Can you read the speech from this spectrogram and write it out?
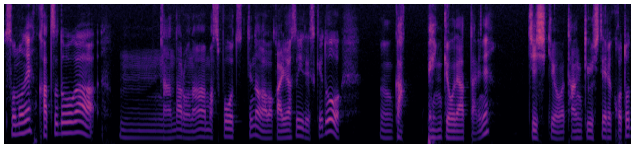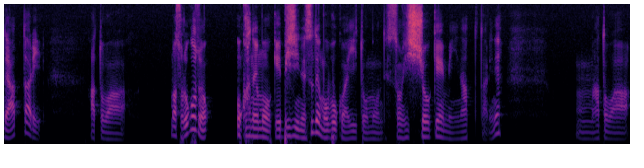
そのね活動がうんなんだろうな、まあ、スポーツっていうのが分かりやすいですけど、うん、学勉強であったりね知識を探求してることであったりあとはまあそれこそお金儲けビジネスでも僕はいいと思うんです。その一生懸命になってたりね、うん、あとは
